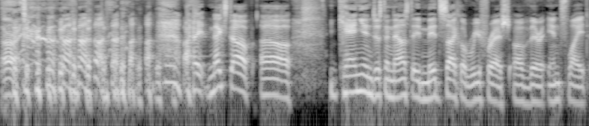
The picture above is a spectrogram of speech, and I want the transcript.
All right. All right. Next up, uh, Canyon just announced a mid-cycle refresh of their Inflite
